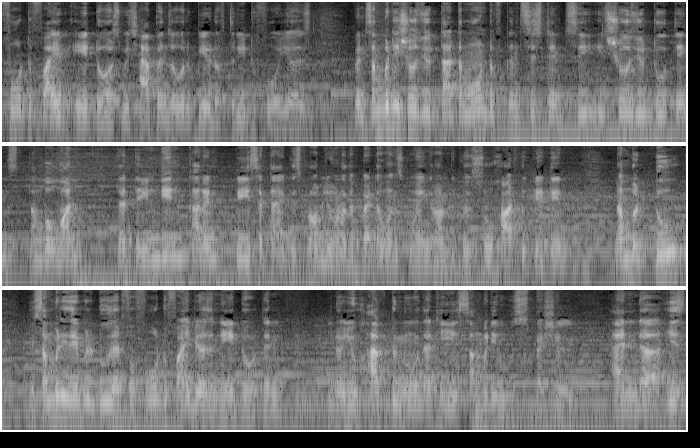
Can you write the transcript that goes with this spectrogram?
four to five A Tours, which happens over a period of three to four years when somebody shows you that amount of consistency, it shows you two things. Number one, that the Indian current pace attack is probably one of the better ones going around because it's so hard to get in. Number two, if somebody is able to do that for four to five years in NATO, then you know you have to know that he is somebody who's special. And uh, his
